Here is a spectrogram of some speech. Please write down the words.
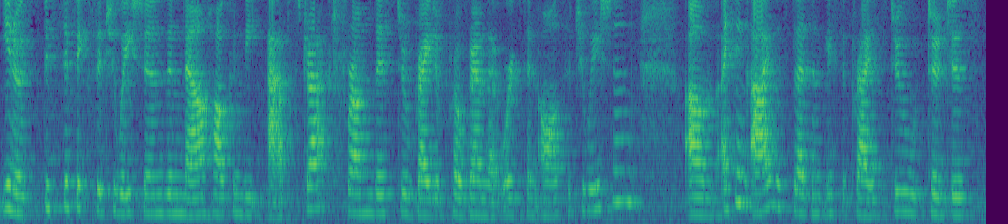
you know specific situations and now how can we abstract from this to write a program that works in all situations. Um, i think i was pleasantly surprised too to just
